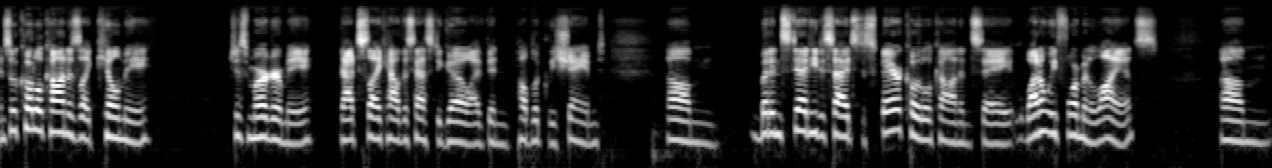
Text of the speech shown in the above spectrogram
And so Kotal Kahn is like, kill me, just murder me. That's like how this has to go. I've been publicly shamed. Um, but instead, he decides to spare Kotal Kahn and say, why don't we form an alliance? Um,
